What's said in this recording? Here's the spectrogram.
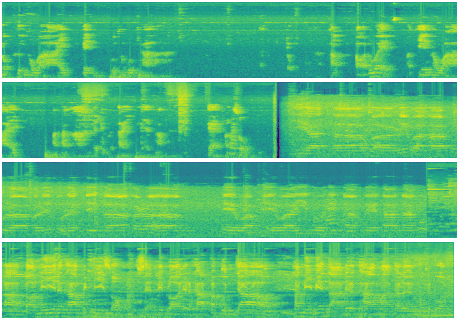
ยกขึ้นถวายเป็นพุทธบูชาครับต่อด้วยประเคนถวายพัฒหารเป็นปัจจัยเทธรรมแก่พระสงฆ์ยะถาวะริวหาปุราปริปุเรนติสาคารังเอวะเมวะอิโตตินังเวตานังอ่าตอนนี้นะครับพิธีสงฆ์เสร็จเรียบร้อยแล้วนะครับ พระคุณเจ้าท่านมีเมตตาเดินทางมาเจริญพุทธมนต์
